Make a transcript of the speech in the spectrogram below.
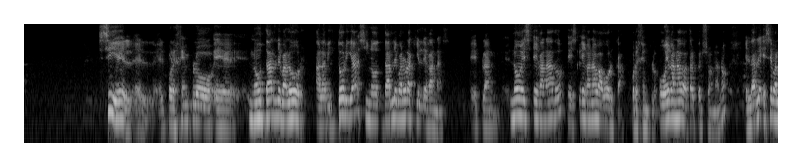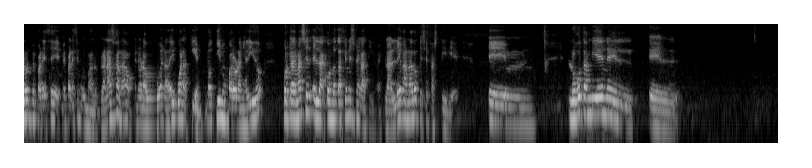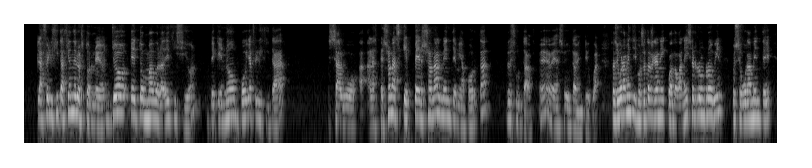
Sí, el, por ejemplo, eh, no darle valor a la victoria, sino darle valor a quien le ganas. Eh, plan, no es he ganado, es he ganado a Gorka, por ejemplo, o he ganado a tal persona, ¿no? El darle ese valor me parece, me parece muy malo. plan, has ganado, enhorabuena, da igual a quién, no tiene un valor añadido, porque además la connotación es negativa. En plan, le he ganado que se fastidie. Em, luego también el la felicitación de los torneos. Yo he tomado la decisión de que no voy a felicitar, salvo a, las personas que personalmente me aportan, resultados. ¿eh? Absolutamente igual. O sea, seguramente si vosotras ganéis, cuando ganéis el round robin, pues seguramente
